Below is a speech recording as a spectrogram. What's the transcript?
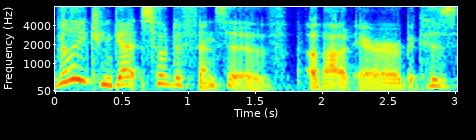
really can get so defensive about error because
